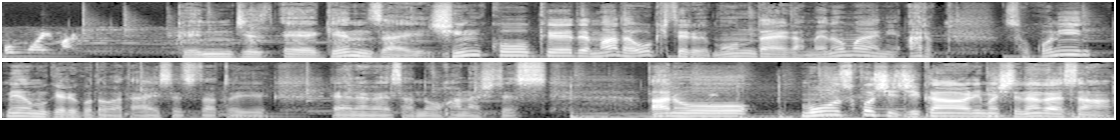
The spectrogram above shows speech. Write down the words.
思います。現実、えー、現在進行形でまだ起きてる問題が目の前にある。そこに目を向けることが大切だという、えー、永井さんのお話です。あのー、もう少し時間ありまして永井さん。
